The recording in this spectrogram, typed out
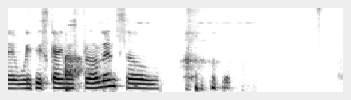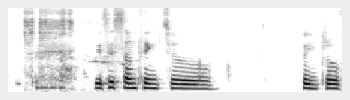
uh, with this kind of problem. So this is something to to improve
